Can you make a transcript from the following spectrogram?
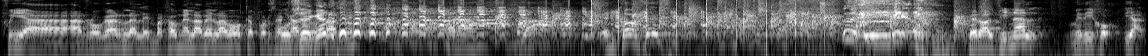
fui a, a rogarle al embajador, me lavé la boca por si Por si acaso acaso. también. Para- ya. Entonces, pero al final me dijo, ya,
